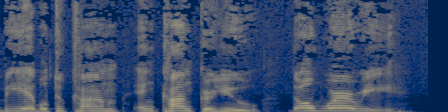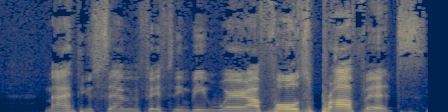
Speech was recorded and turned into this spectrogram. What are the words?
be able to come and conquer you. Don't worry. Matthew 7:15 beware of false prophets,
